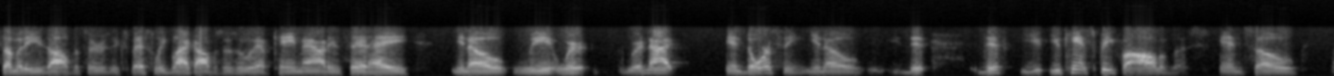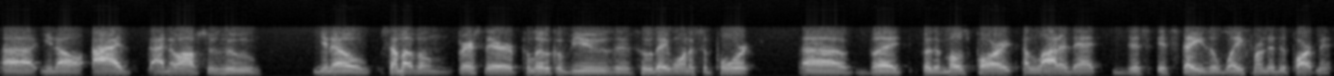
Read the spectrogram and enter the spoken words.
some of these officers, especially black officers, who have came out and said, "Hey, you know, we we're we're not endorsing. You know, this this you you can't speak for all of us." And so, uh, you know, I I know officers who, you know, some of them express their political views as who they want to support. Uh, but for the most part, a lot of that just it stays away from the department.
